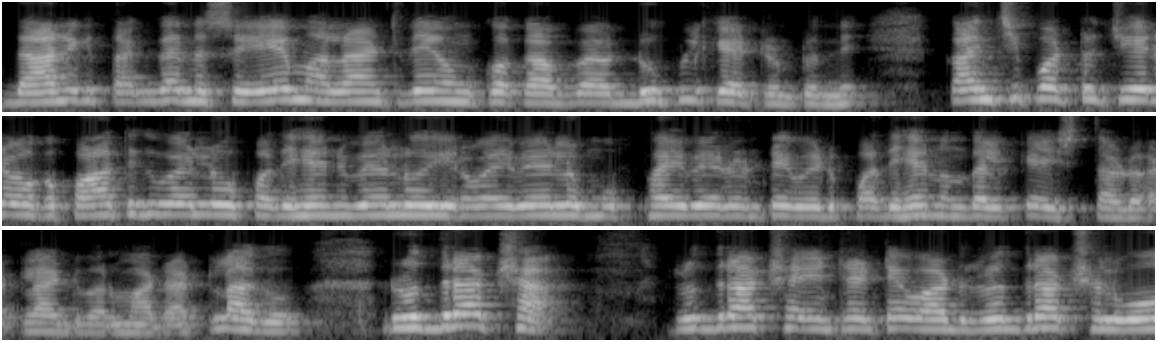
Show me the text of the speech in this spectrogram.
దానికి తగ్గని సేమ్ అలాంటిదే ఇంకొక డూప్లికేట్ ఉంటుంది. కంచిపట్టు చీర ఒక పాతిక వేలు పదిహేను వేలు ఇరవై వేలు ముప్పై వేలు ఉంటే వీడు పదిహేను వందలకే ఇస్తాడు అట్లాంటివి అనమాట అట్లాగూ రుద్రాక్ష రుద్రాక్ష ఏంటంటే వాడు రుద్రాక్షలు ఓ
